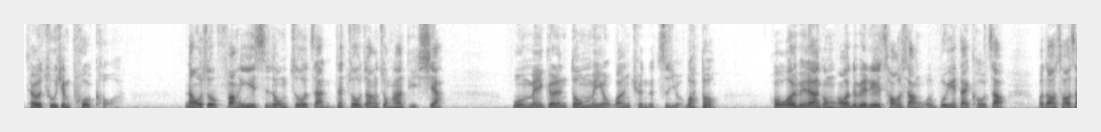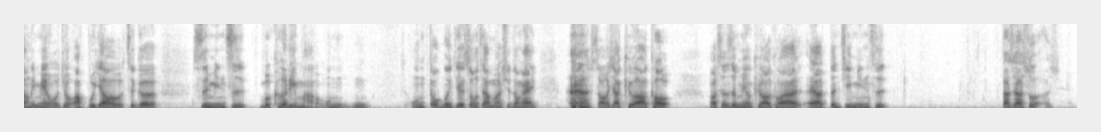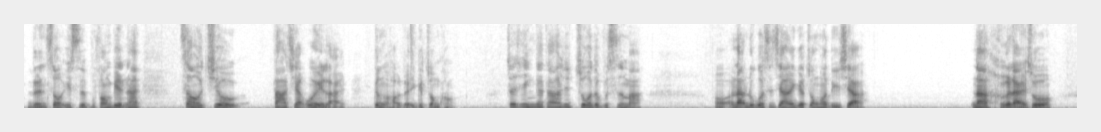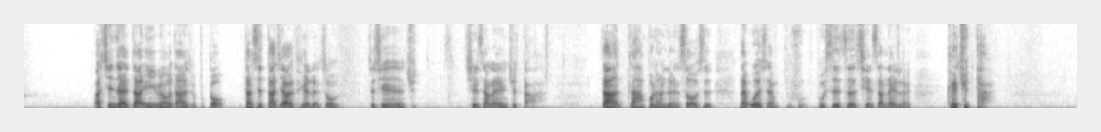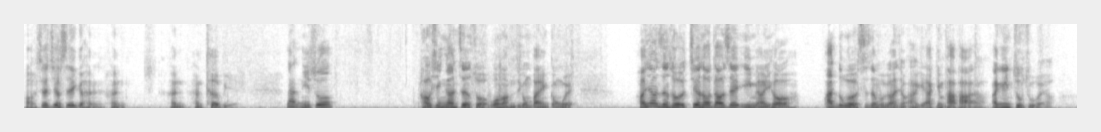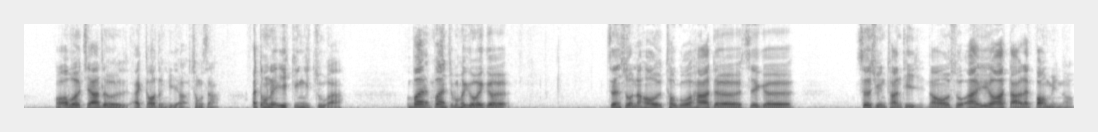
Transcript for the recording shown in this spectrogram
才会出现破口啊。那我说防疫视同作战，在作战的状况底下，我们每个人都没有完全的自由。我都，我北安工，我这边这些超商，我不愿意戴口罩，我到超商里面我就啊不要这个实名制，不可能嘛。我我我高妹姐所在嘛，许东爱。扫一下 Q R code 啊，甚至没有 Q R code，哎呀，登记名字。大家说忍受一时不方便，那造就大家未来更好的一个状况，这是应该大家去做的，不是吗？哦，那如果是这样一个状况底下，那何来说啊？现在打疫苗当然就不够，但是大家也可以忍受这些人去前三类人去打。当然，大家不能忍受的是，那为什么不不是这前三类人可以去打？哦，这就是一个很很很很特别。那你说，好心肝诊所，我马提供白人恭维，好心诊所接受到这些疫苗以后，阿杜尔市政府跟他讲，阿阿金怕怕啊，阿金住住的哦，哦不加的爱高等级啊，送上，啊当然已经去煮啊，不然不然怎么会有一个诊所，然后透过他的这个。社群团体，然后说啊，又要打来报名哦。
